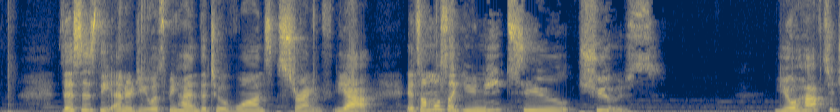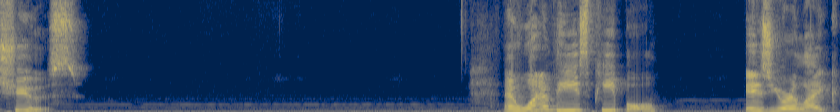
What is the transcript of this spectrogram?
this is the energy. What's behind the Two of Wands? Strength. Yeah, it's almost like you need to choose. You'll have to choose. And one of these people is your like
